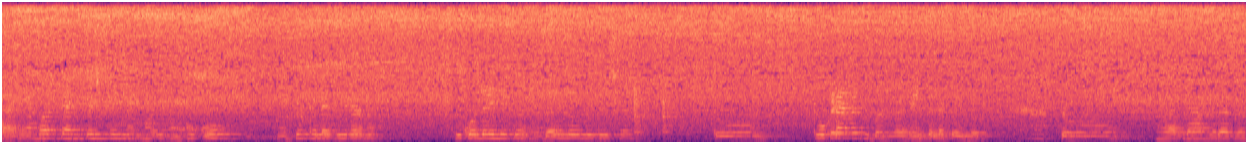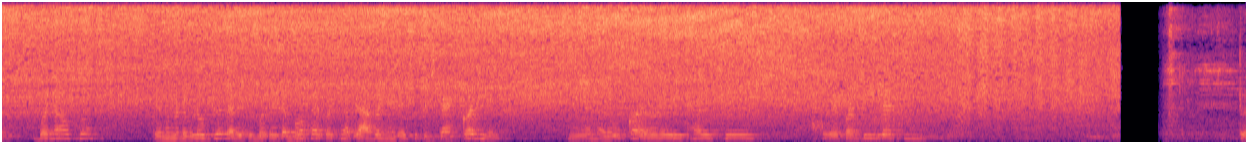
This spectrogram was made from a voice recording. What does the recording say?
અહીંયા મરચાંની પેસ્ટ થઈ ગઈ. મરીનો ભૂકો ને શેકેલા જીરાનો ભૂકો લઈ લીધો અને દહીં લઈ લીધું છે. તો ઢોકળા નથી બનવા એ પહેલાં કહી દઉં. તો હવે આપણે આગળ આગળ બનાવશું. તેના માટે બ્લોગ જોતા રહેજો. બટેટા બફાય પછી આપણે આગળની રેસીપી સ્ટાર્ટ કરીએ. ને અમારે ઉકાળો રેડી થાય છે. એ પણ પી લેશું તો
